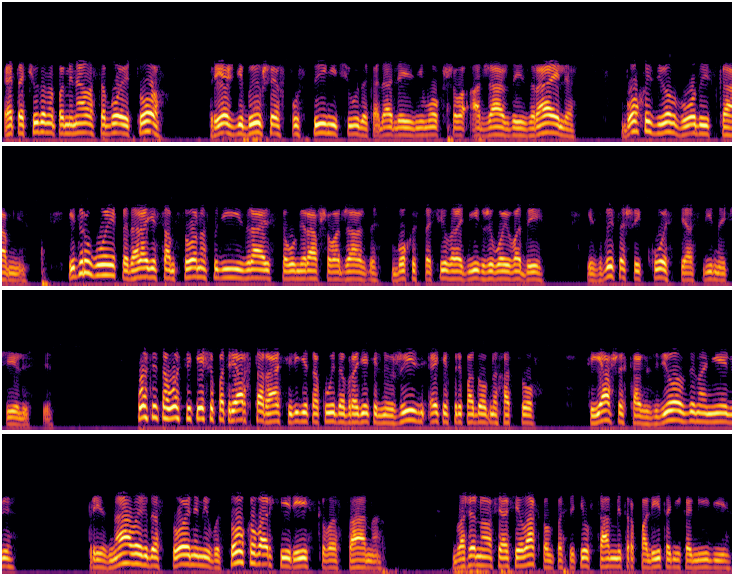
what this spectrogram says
Это чудо напоминало собой то, прежде бывшее в пустыне чудо, когда для изнемогшего от жажды Израиля Бог извел воду из камня, и другое, когда ради Самсона, судьи израильского, умиравшего от жажды, Бог источил родник живой воды из высохшей кости ослиной челюсти. После того святейший патриарх Тарасий, видя такую добродетельную жизнь этих преподобных отцов, сиявших как звезды на небе, признал их достойными высокого архиерейского сана. Блаженного Феофилакта он посвятил в сан митрополита Никомидии,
